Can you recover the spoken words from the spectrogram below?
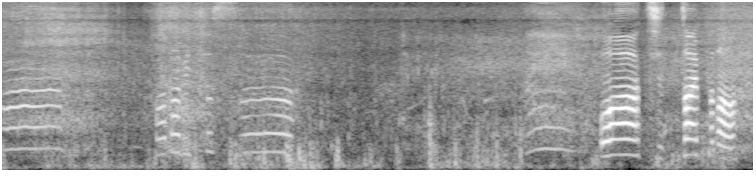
와, 바다 미쳤어. 와, 진짜 예쁘다.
